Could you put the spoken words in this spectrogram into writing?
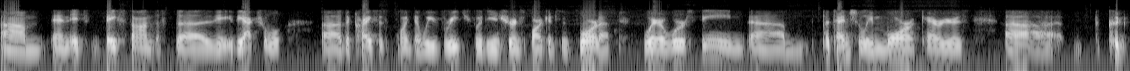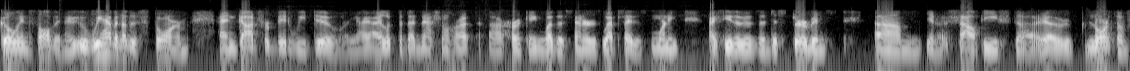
um, and it's based on the the, the actual uh, the crisis point that we've reached with the insurance markets in Florida, where we're seeing um, potentially more carriers uh, could go insolvent. If we have another storm, and God forbid we do, I, I looked at the National uh, Hurricane Weather Center's website this morning. I see there was a disturbance, um, you know, southeast, uh, north of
